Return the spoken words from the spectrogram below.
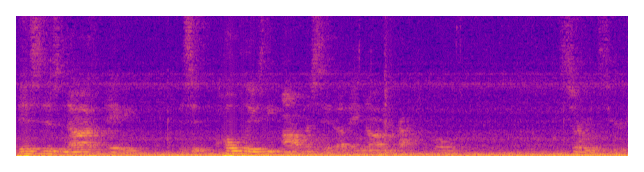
This is not a, this is, hopefully is the opposite of a non-practical sermon series.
